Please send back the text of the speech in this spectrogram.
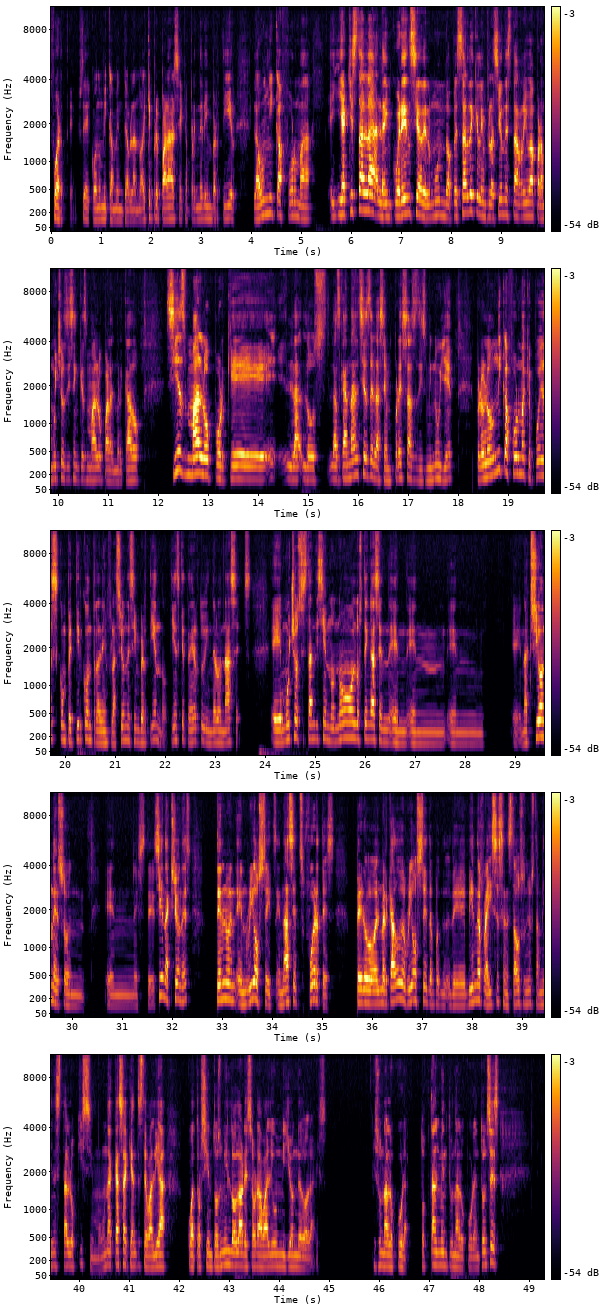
fuerte, económicamente hablando. Hay que prepararse, hay que aprender a invertir. La única forma, y aquí está la, incoherencia del mundo, a pesar de que la inflación está arriba, para muchos dicen que es malo para el mercado. Sí es malo porque eh, los, las ganancias de las empresas disminuye, pero la única forma que puedes competir contra la inflación es invirtiendo. Tienes que tener tu dinero en assets. Eh, muchos están diciendo no los tengas en, en, en en acciones o en, en este, sí, en acciones, tenlo en, real estate, en assets fuertes. Pero el mercado de real estate, de, bienes raíces en Estados Unidos también está loquísimo. Una casa que antes te valía 400 mil dólares, ahora vale un millón de dólares. Es una locura, totalmente una locura. Entonces,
